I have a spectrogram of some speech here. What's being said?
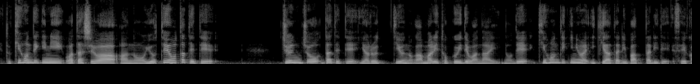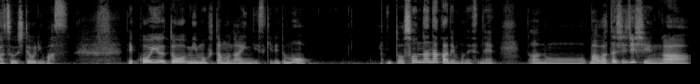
えっと、基本的に私はあの予定を立てて順序立ててやるっていうのがあまり得意ではないので基本的には行き当たりばったりで生活をしております。でこう言うと身も蓋もないんですけれども、えっと、そんな中でもですねあの、まあ、私自身が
